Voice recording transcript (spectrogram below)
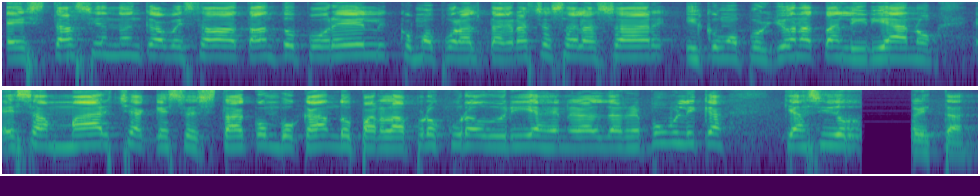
está siendo encabezada tanto por él como por Altagracia Salazar y como por Jonathan Liriano, esa marcha que se está convocando para la Procuraduría General de la República que ha sido puesta.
